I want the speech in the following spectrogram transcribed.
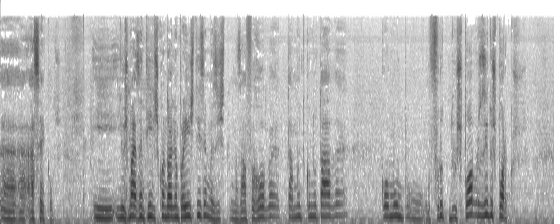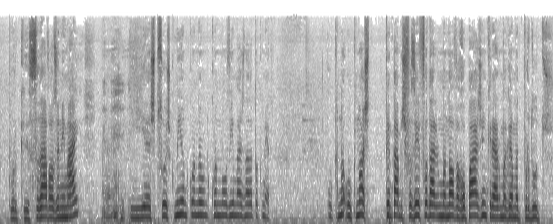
há- há séculos. E, e os mais antigos, quando olham para isto, dizem: Mas, isto, mas a alfarroba está muito conotada como um, um fruto dos pobres e dos porcos, porque se dava aos animais né, e as pessoas comiam quando, quando não havia mais nada para comer. O que, no- o que nós tentámos fazer foi dar uma nova roupagem, criar uma gama de produtos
